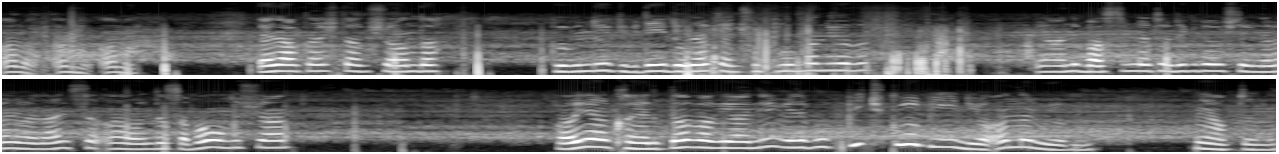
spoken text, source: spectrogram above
aman aman aman. Yani arkadaşlar şu anda göründüğü gibi değil dönerken çok zorlanıyorum. Yani bas simülatördeki dönüşlerin hemen hemen aynısı. Aa oyunda sabah oldu şu an. Aynen kayalıklar var yani ve bu bir çıkıyor bir iniyor anlamıyorum ne yaptığını.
